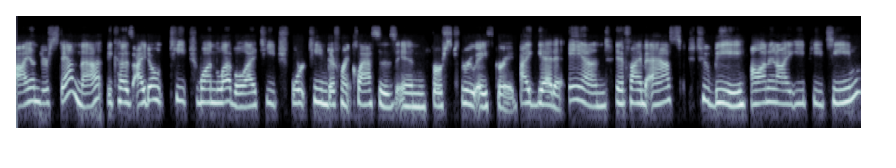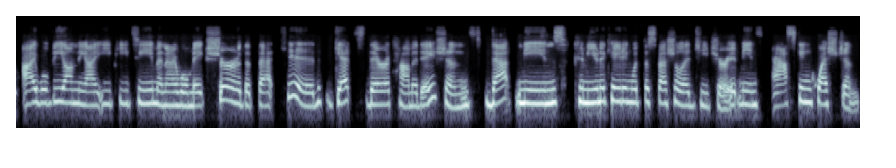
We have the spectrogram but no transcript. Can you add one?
I understand that because I don't teach one level. I teach 14 different classes in first through eighth grade. I get it. And if I'm asked to be on an IEP team, I will be on the IEP team and I will make sure that that kid gets their accommodations. That means communicating with the special ed teacher. It means asking questions.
